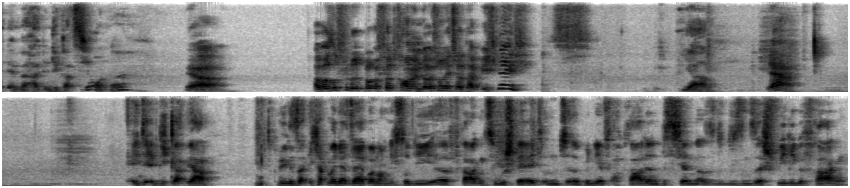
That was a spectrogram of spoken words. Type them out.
Ja, der wäre halt Integration, ne? Ja. Aber so viel Vertrauen in deutschen Rechtsstaat habe ich nicht. Ja, ja. Ich, ich glaube, ja. Wie gesagt, ich habe mir da selber noch nicht so die äh, Fragen zugestellt und äh, bin jetzt auch gerade ein bisschen, also die sind sehr schwierige Fragen.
